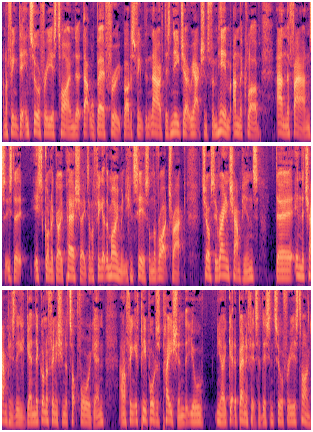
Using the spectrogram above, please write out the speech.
And I think that in two or three years' time, that that will bear fruit. But I just think that now, if there's knee-jerk reactions from him and the club and the fans, is that it's going to go pear shaped. And I think at the moment, you can see us on the right track. Chelsea, reigning champions. They're in the Champions League again. They're going to finish in the top four again. And I think if people are just patient, that you'll you know get the benefits of this in two or three years' time.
